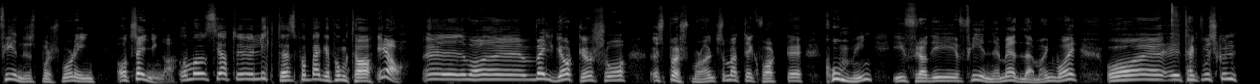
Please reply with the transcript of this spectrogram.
fine spørsmål inn til sendinga. Og må si at du lyktes på begge punkter. Ja, eh, det var eh, veldig artig å se eh, spørsmålene som etter hvert kom inn fra de fine medlemmene våre. Og jeg tenkte vi skulle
